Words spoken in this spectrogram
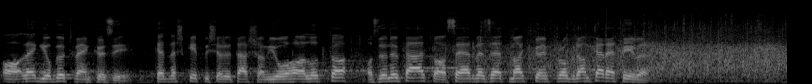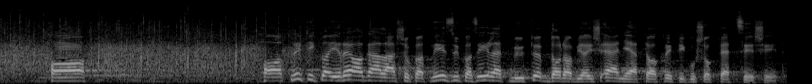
a legjobb 50 közé. Kedves képviselőtársam jól hallotta, az önök által szervezett nagykönyvprogram keretében. Ha ha a kritikai reagálásokat nézzük, az életmű több darabja is elnyerte a kritikusok tetszését.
